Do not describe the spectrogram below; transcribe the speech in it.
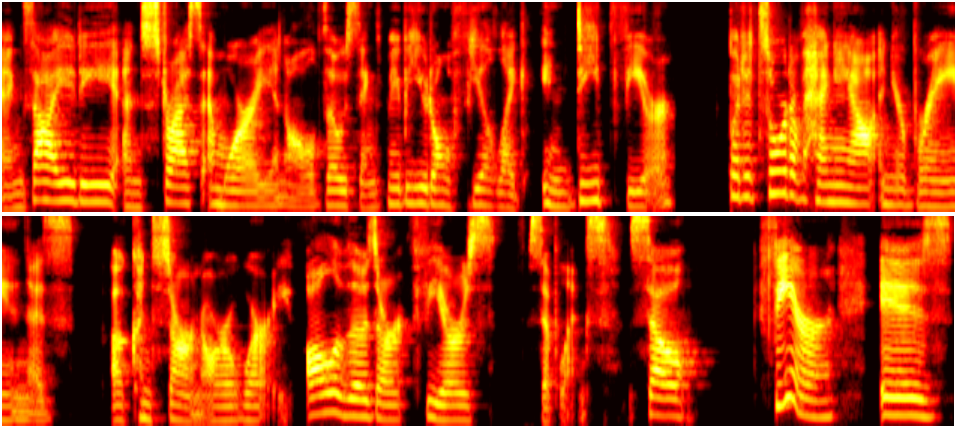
anxiety and stress and worry and all of those things. Maybe you don't feel like in deep fear, but it's sort of hanging out in your brain as a concern or a worry. All of those are fears siblings. So, fear is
